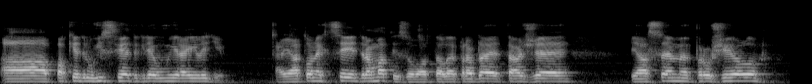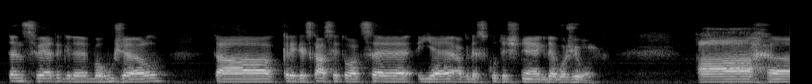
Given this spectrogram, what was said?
A pak je druhý svět, kde umírají lidi. A já to nechci dramatizovat, ale pravda je ta, že já jsem prožil ten svět, kde bohužel ta kritická situace je a kde skutečně jde o život. A e,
